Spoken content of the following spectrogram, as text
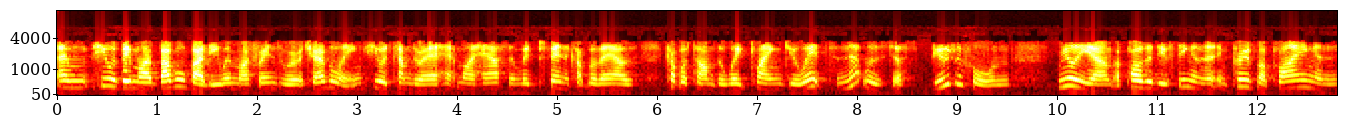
and she would be my bubble buddy when my friends were travelling. She would come to our, my house and we'd spend a couple of hours, a couple of times a week playing duets, and that was just beautiful. And really um, a positive thing, and it improved my playing, and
